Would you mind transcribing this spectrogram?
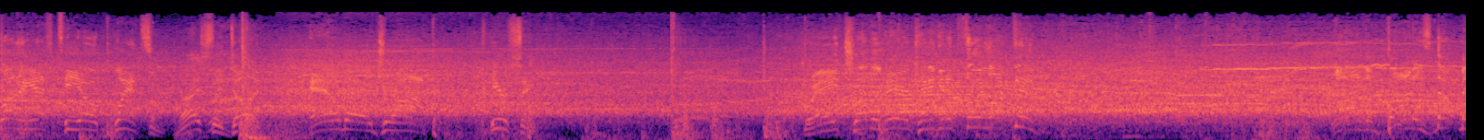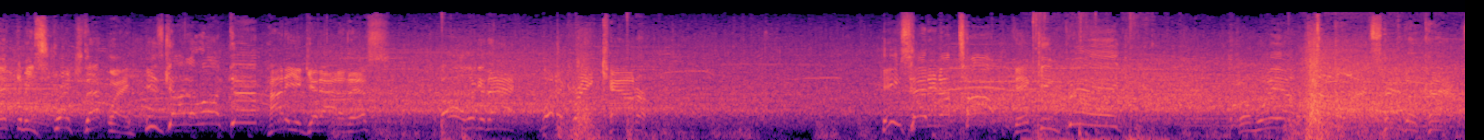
running STO plants him. Nicely done. Elbow drop. Piercing. Great trouble here. Can he get it fully locked in? Oh, the body's not meant to be stretched that way. He's got it locked in. How do you get out of this? Oh, look at that. What a great counter. He's heading up top. Thinking big. From way up. Handle connects.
